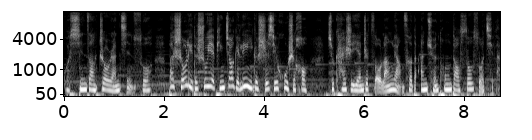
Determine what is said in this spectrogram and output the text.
我心脏骤然紧缩，把手里的输液瓶交给另一个实习护士后，就开始沿着走廊两侧的安全通道搜索起来。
